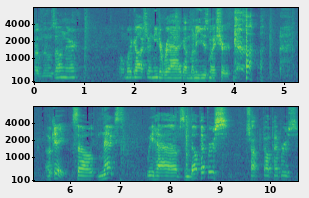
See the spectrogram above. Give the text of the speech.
of those on there. Oh my gosh, I need a rag. I'm going to use my shirt. okay, so next we have some bell peppers, chopped bell peppers,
